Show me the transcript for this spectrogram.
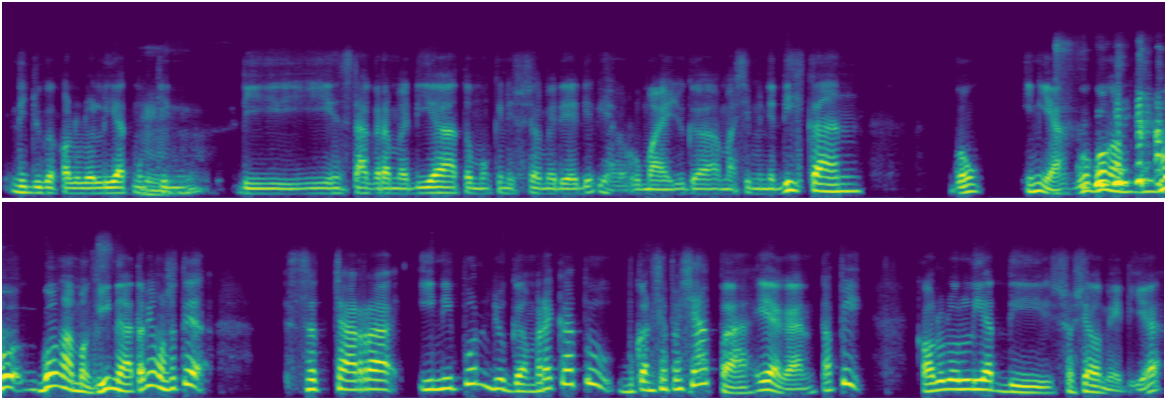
Ini juga kalau lo lihat mungkin hmm. di Instagram dia atau mungkin di sosial media dia ya rumahnya juga masih menyedihkan. Gue ini ya gue gue nggak gue gue nggak menghina tapi maksudnya secara ini pun juga mereka tuh bukan siapa-siapa ya kan? Tapi kalau lo lihat di sosial media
